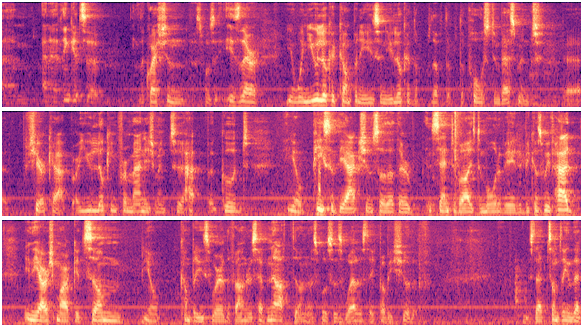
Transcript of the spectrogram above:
Um, and I think it's a, the question, I suppose, is there, you know, when you look at companies and you look at the, the, the post-investment uh, share cap, are you looking for management to have a good you know piece of the action so that they're incentivized and motivated because we've had in the Irish market some you know companies where the founders have not done I suppose as well as they probably should have. Is that something that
